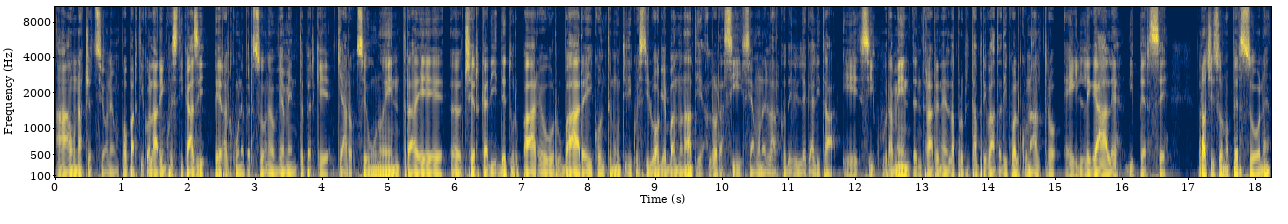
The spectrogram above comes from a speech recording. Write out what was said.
ha un'accezione un po' particolare in questi casi per alcune persone ovviamente perché chiaro se uno entra e eh, cerca di deturpare o rubare i contenuti di questi luoghi abbandonati allora sì siamo nell'arco dell'illegalità e sicuramente entrare nella proprietà privata di qualcun altro è illegale di per sé però ci sono persone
